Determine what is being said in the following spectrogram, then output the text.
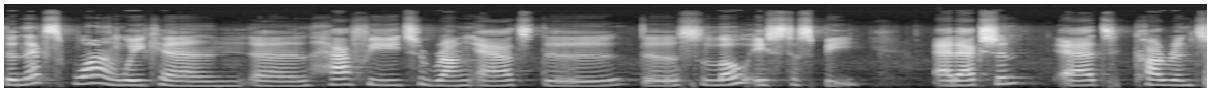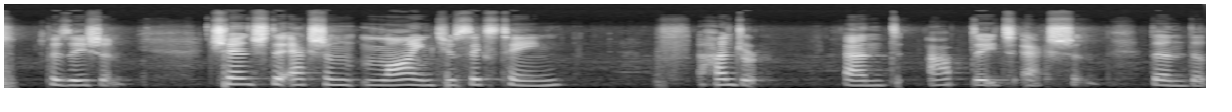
the next one we can uh, have it run at the the slowest speed. Add action at current position. Change the action line to 1600 and update action. Then the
